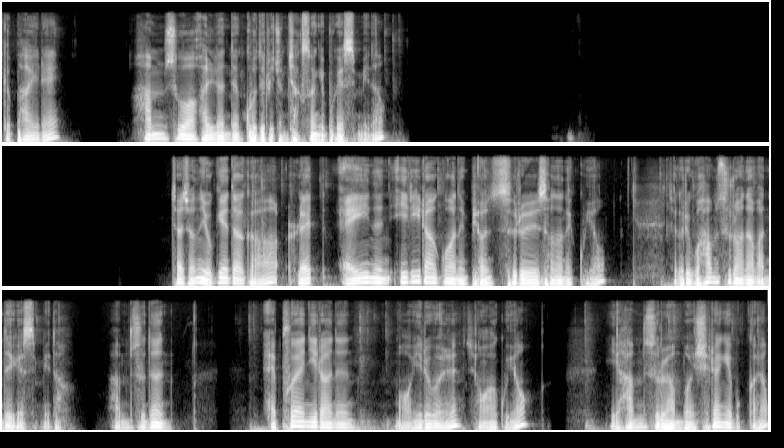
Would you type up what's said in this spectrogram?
그 파일에 함수와 관련된 코드를 좀 작성해 보겠습니다. 자, 저는 여기에다가 let a는 1이라고 하는 변수를 선언했고요. 자, 그리고 함수를 하나 만들겠습니다. 함수는 fn이라는 뭐 이름을 정하고요 이 함수를 한번 실행해 볼까요?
